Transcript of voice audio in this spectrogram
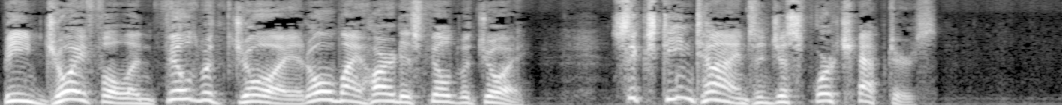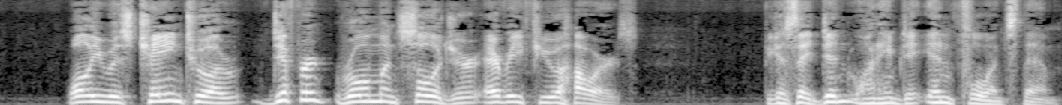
being joyful and filled with joy, and oh, my heart is filled with joy. Sixteen times in just four chapters. While he was chained to a different Roman soldier every few hours because they didn't want him to influence them.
